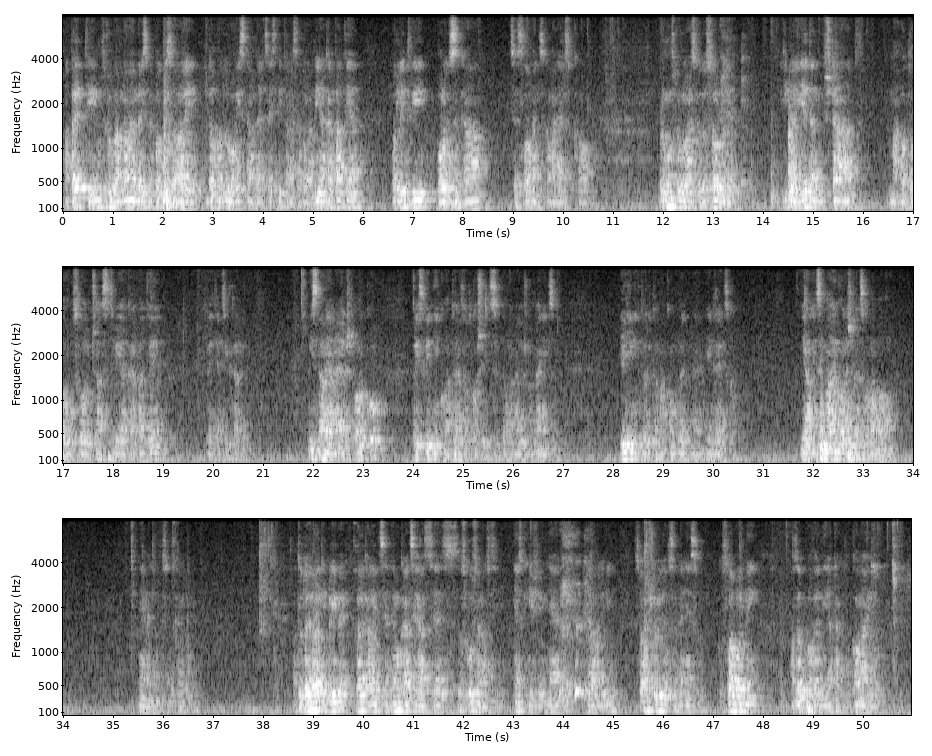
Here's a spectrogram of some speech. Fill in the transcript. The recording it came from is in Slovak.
A predtým, zhruba v novembri, sme podpisovali dohodu o výstavbe cesty, ktorá sa volá Via Carpatia, od Litvy, Polska, cez Slovensko, Maďarsko, Rumunsko, Bulharsko do Solune. Iba jeden štát má hotovú svoju časť Via Carpatie, si ktorý. My staviame R4 pri Svidníku a teraz od Košic dole na južnú hranicu. Jediný, ktorý to má kompletné, je Grécko. Diálnice majú, ale štát schovávalo. Nemenil by som skrepu. A toto je veľký príbeh, veľká lekcia. Demokracia rastie zo skúseností, nie z kniží, nie teórií, z toho, čo ľudia v sebe nesú. Ako slobodní a zodpovední a takto konajú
